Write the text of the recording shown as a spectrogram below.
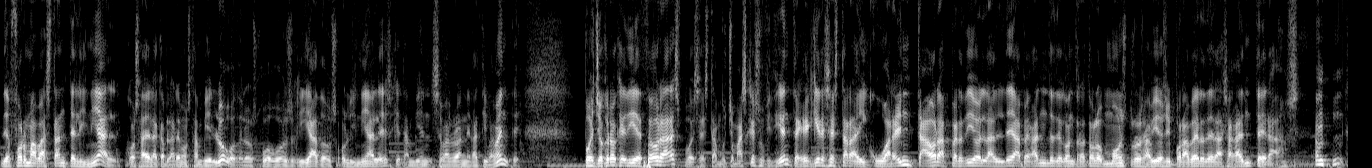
de forma bastante lineal, cosa de la que hablaremos también luego, de los juegos guiados o lineales que también se valoran negativamente. Pues yo creo que 10 horas, pues está mucho más que suficiente. ¿Qué quieres estar ahí 40 horas perdido en la aldea pegándote contra todos los monstruos avíos y por haber de la saga entera?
